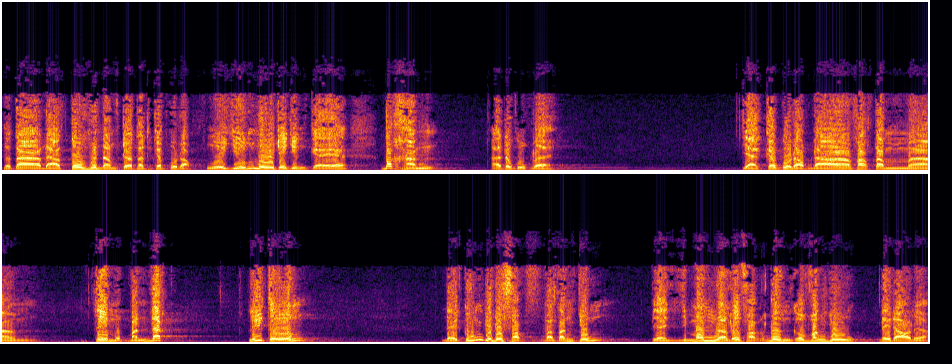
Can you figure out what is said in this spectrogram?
người ta đã tôn vinh ông trở thành cấp cô độc người dưỡng nuôi cho những kẻ bất hạnh ở trong cuộc đời. Và cấp cô độc đã phát tâm uh, tìm một mảnh đất lý tưởng để cúng cho đức phật và tăng chúng. Và mong là đức phật đừng có văn du đây đó nữa.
